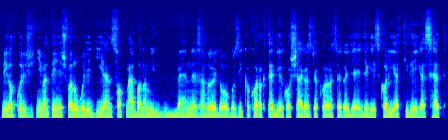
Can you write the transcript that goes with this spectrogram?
még akkor is, is nyilván tényes való, hogy egy ilyen szakmában, amiben ez a hölgy dolgozik, a karaktergyilkosság, az gyakorlatilag egy, egy egész karriert kivégezhet,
